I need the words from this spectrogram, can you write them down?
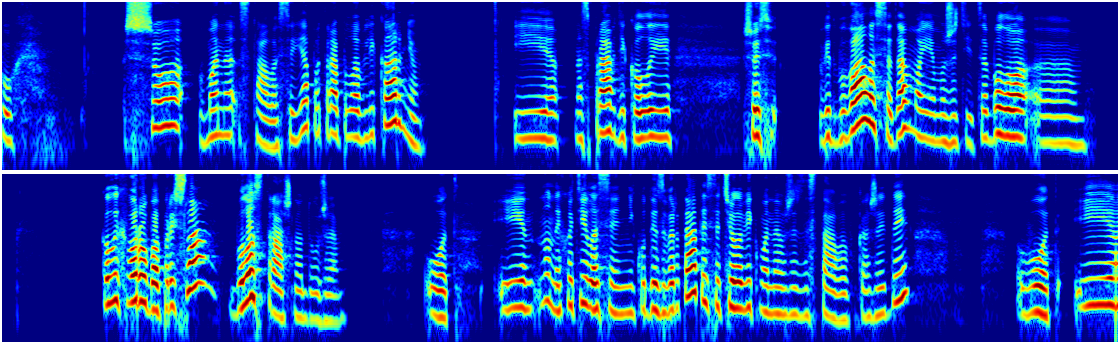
Фух. Що в мене сталося? Я потрапила в лікарню, і насправді, коли щось відбувалося да, в моєму житті, це було. Е, коли хвороба прийшла, було страшно дуже. От. І ну, не хотілося нікуди звертатися. Чоловік мене вже заставив, каже, йди. От. І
